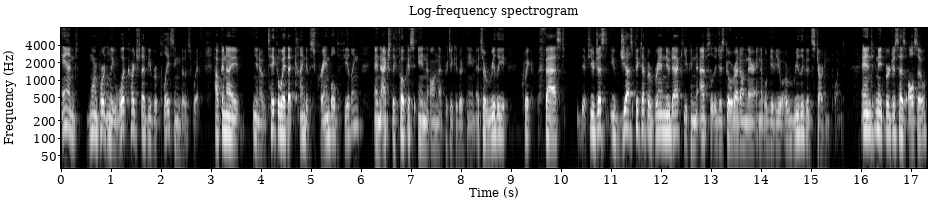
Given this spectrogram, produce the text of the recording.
and more importantly, what cards should I be replacing those with? How can I, you know, take away that kind of scrambled feeling and actually focus in on that particular theme? It's a really quick, fast. If you're just you've just picked up a brand new deck, you can absolutely just go right on there and it will give you a really good starting point. And Nate Burgess has also,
